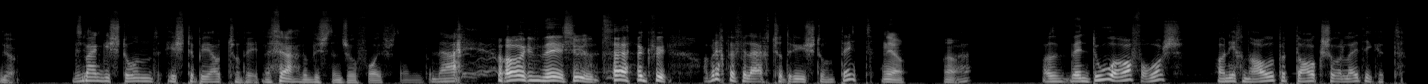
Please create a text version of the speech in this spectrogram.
Ja. Wie viele Stunden ist der Beat schon dort? Ja, du bist dann schon fünf Stunden. Nein, fünf nicht. Schuld. Aber ich bin vielleicht schon drei Stunden dort. Ja. ja. Also wenn du anfängst, habe ich einen halben Tag schon erledigt.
